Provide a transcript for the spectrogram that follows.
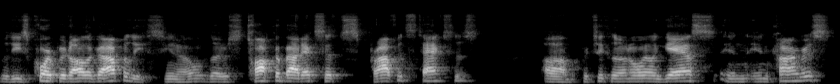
With these corporate oligopolies. You know, there's talk about excess profits taxes, um, particularly on oil and gas in, in Congress.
